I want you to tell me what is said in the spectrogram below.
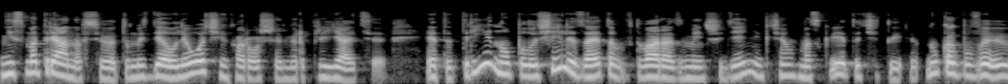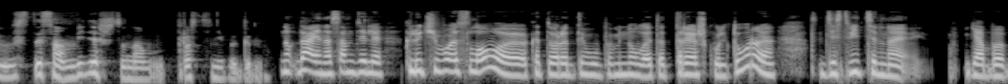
Несмотря на все это, мы сделали очень хорошее мероприятие это 3, но получили за это в два раза меньше денег, чем в Москве это 4. Ну, как бы вы, ты сам видишь, что нам просто невыгодно. Ну да, и на самом деле ключевое слово, которое ты упомянула, это трэш-культура. Действительно, я бы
